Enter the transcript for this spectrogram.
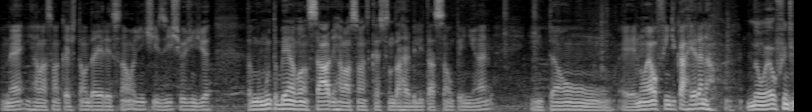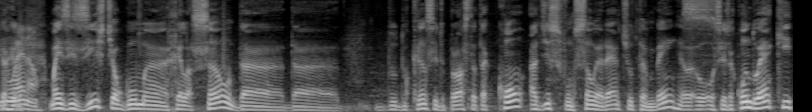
né? Em relação à questão da ereção, a gente existe hoje em dia Estamos muito bem avançados em relação à questão da reabilitação peniana. Então, é, não é o fim de carreira, não. Não é o fim de carreira. Não é, não. Mas existe alguma relação da, da do, do, câncer de próstata com a disfunção erétil também? Ou, ou seja, quando é que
